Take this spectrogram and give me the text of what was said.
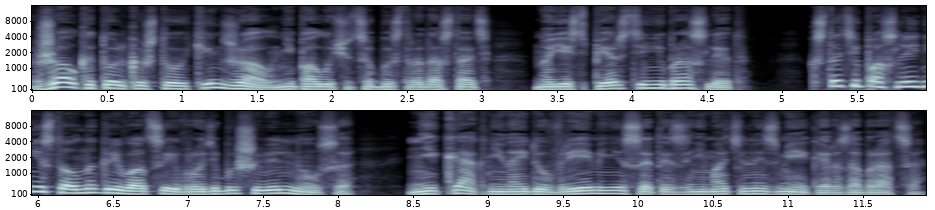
Жалко только, что кинжал не получится быстро достать, но есть перстень и браслет. Кстати, последний стал нагреваться и вроде бы шевельнулся. Никак не найду времени с этой занимательной змейкой разобраться.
